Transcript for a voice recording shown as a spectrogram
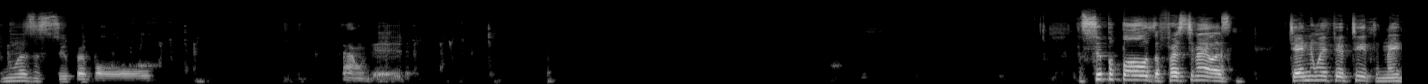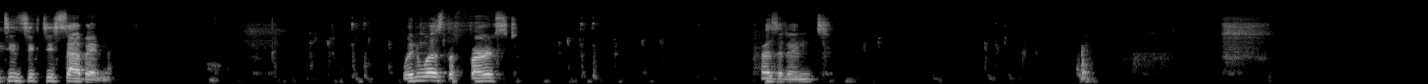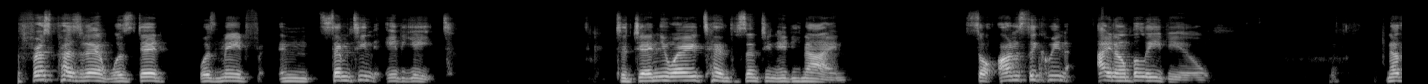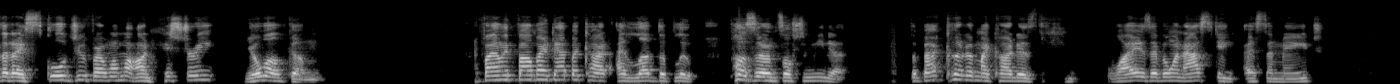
When was the Super Bowl founded? The Super Bowl, the first event was January 15th, 1967. When was the first president the first president was did was made in 1788 to January 10th, 1789. So honestly, Queen, I don't believe you. Now that I schooled you for a moment on history, you're welcome. Finally found my debit card. I love the blue. Posted on social media. The back code of my card is, why is everyone asking, SMH?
